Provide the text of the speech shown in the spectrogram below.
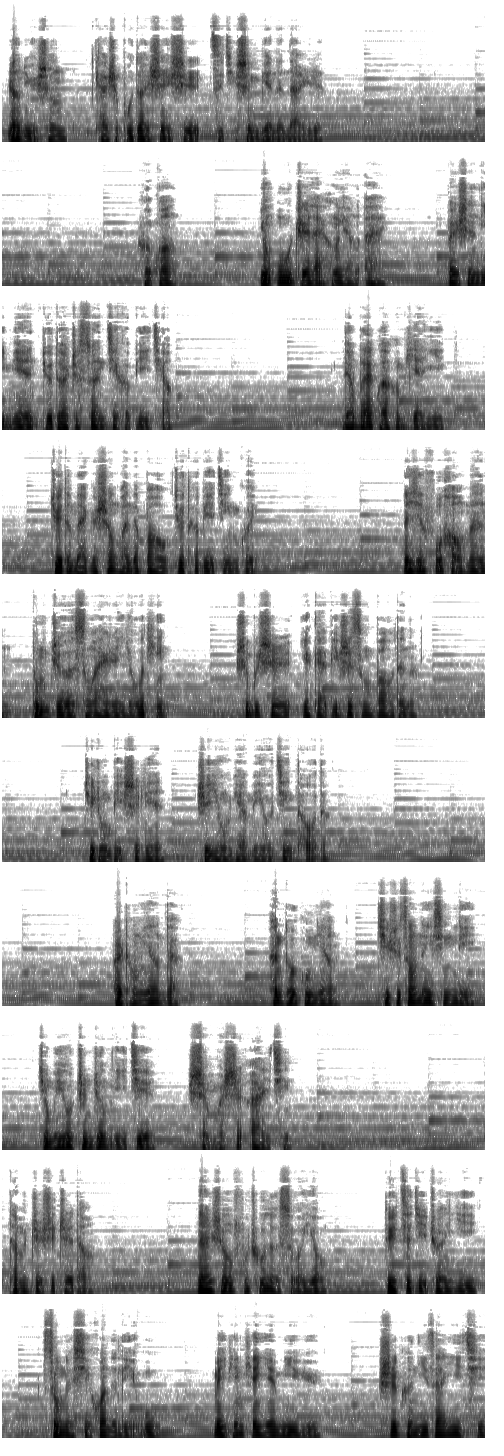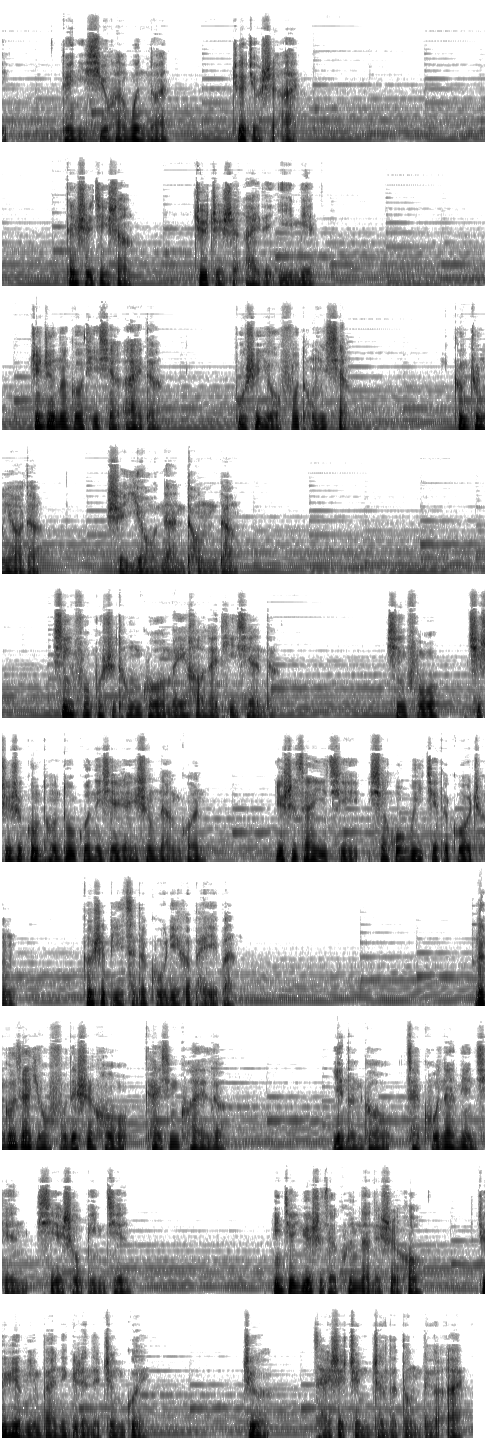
让女生开始不断审视自己身边的男人。何况，用物质来衡量爱，本身里面就带着算计和比较。两百块很便宜，觉得买个上万的包就特别金贵。那些富豪们动辄送爱人游艇，是不是也该鄙视送包的呢？这种鄙视链是永远没有尽头的。而同样的，很多姑娘其实从内心里就没有真正理解什么是爱情。她们只是知道，男生付出了所有，对自己专一，送了喜欢的礼物，每天甜言蜜语，时刻腻在一起，对你嘘寒问暖，这就是爱。但实际上，这只是爱的一面。真正能够体现爱的，不是有福同享，更重要的，是有难同当。幸福不是通过美好来体现的，幸福其实是共同度过那些人生难关，也是在一起相互慰藉的过程，更是彼此的鼓励和陪伴。能够在有福的时候开心快乐。也能够在苦难面前携手并肩，并且越是在困难的时候，就越明白那个人的珍贵，这才是真正的懂得爱。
